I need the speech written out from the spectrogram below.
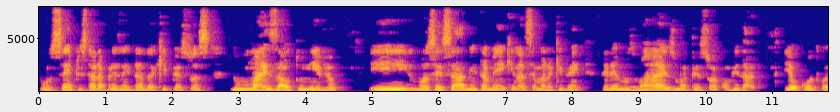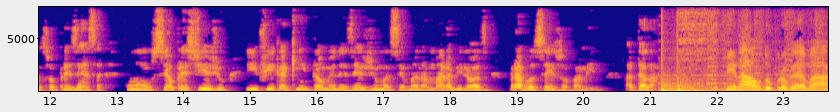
por sempre estar apresentando aqui pessoas do mais alto nível e vocês sabem também que na semana que vem teremos mais uma pessoa convidada. E eu conto com a sua presença, com o seu prestígio e fica aqui então meu desejo de uma semana maravilhosa para você e sua família. Até lá. Final do programa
